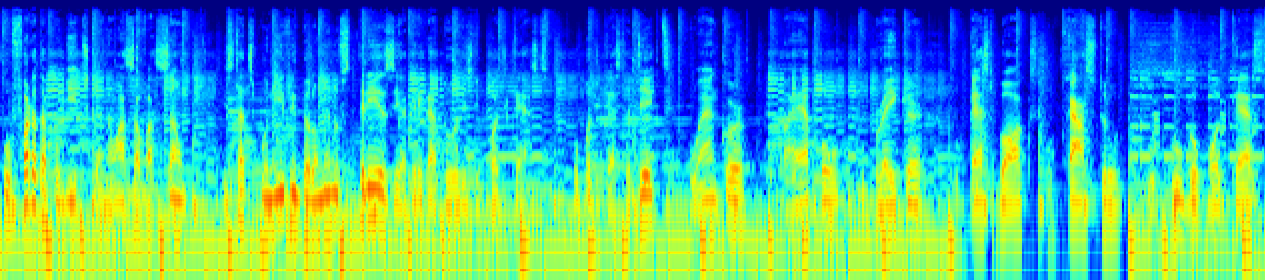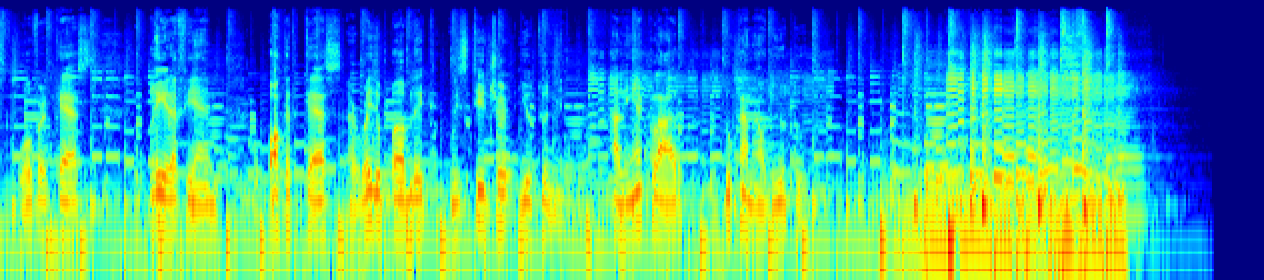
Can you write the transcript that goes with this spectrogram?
O Fora da Política Não Há Salvação está disponível em pelo menos 13 agregadores de podcast. O Podcast Addict, o Anchor, a Apple, o Breaker, o Castbox, o Castro, o Google Podcast, o Overcast, o Player FM, o Pocket Cast, a Radio Public, o Stitcher e o TuneIn, além, é claro, do canal do YouTube.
